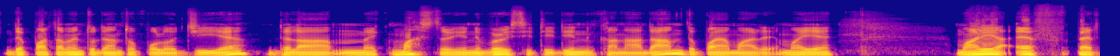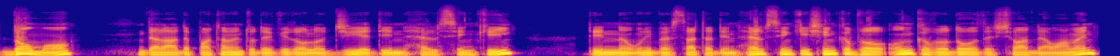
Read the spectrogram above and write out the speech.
Departamentul de Antropologie de la McMaster University din Canada, după aia mai e Maria F. Perdomo de la Departamentul de Virologie din Helsinki, din Universitatea din Helsinki și încă vreo, încă vreo 20 de oameni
